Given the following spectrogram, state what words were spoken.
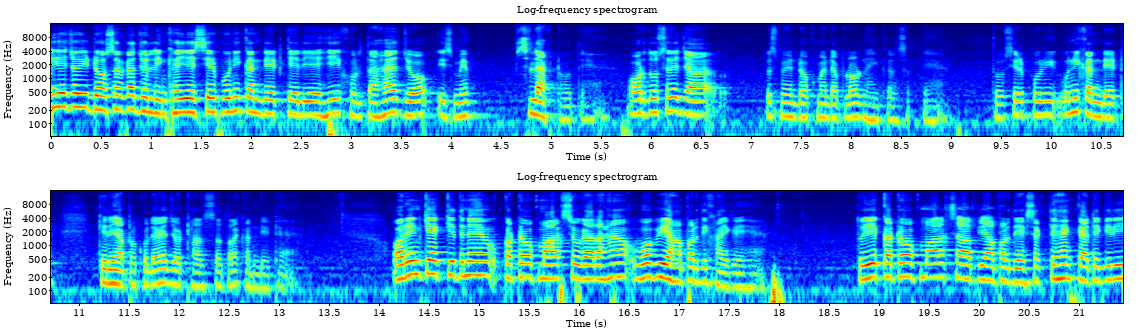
ये जो ये डोसर का जो लिंक है, ये सिर्फ़ उन्हीं कैंडिडेट के लिए ही खुलता है, जो इसमें सिलेक्ट होते हैं और दूसरे जा उसमें डॉक्यूमेंट अपलोड नहीं कर सकते हैं। तो सिर्फ़ उन्हीं उन्हीं कैंडिडेट के लिए यहाँ पर खुलेगा, जो अठारह सत्रह कैंडिडेट हैं। और इनके कितने कट ऑफ़ मार्क्स वगैरह हैं, वो भी यहाँ पर दिखाए गए हैं। तो ये कट ऑफ़ मार्क्स आप यहाँ पर देख सकते हैं कैटेगरी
